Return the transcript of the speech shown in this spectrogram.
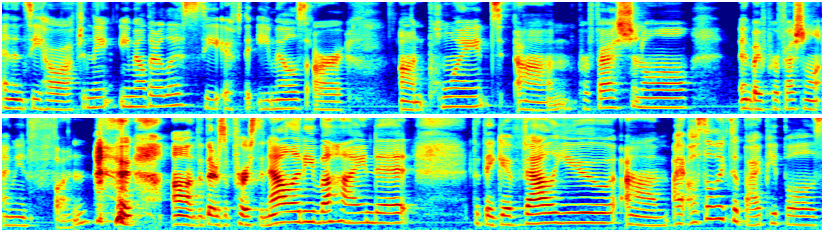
and then see how often they email their list, see if the emails are on point, um, professional and by professional I mean fun, um, that there's a personality behind it, that they give value. Um, I also like to buy people's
